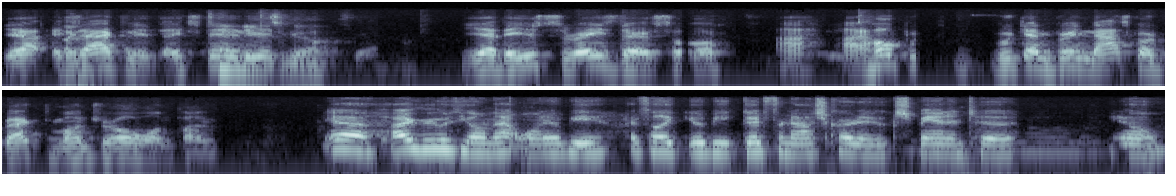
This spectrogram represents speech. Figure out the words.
Yeah, exactly. The 10 years ago. yeah, they used to race there, so I I hope we, we can bring NASCAR back to Montreal one time. Yeah, I agree with you on that one. It would be I feel like it would be good for NASCAR to expand into, you know,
